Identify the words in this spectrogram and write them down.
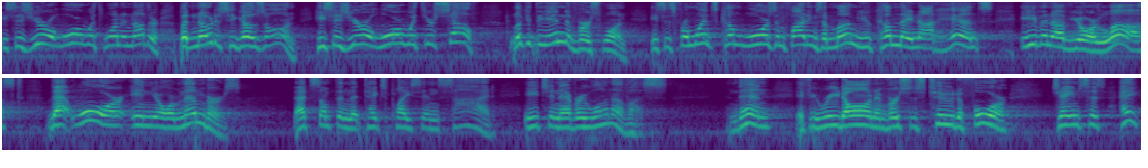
He says, You're at war with one another. But notice he goes on. He says, You're at war with yourself. Look at the end of verse 1. He says, From whence come wars and fightings among you? Come they not hence, even of your lust that war in your members? That's something that takes place inside each and every one of us. And then, if you read on in verses 2 to 4, James says, Hey,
